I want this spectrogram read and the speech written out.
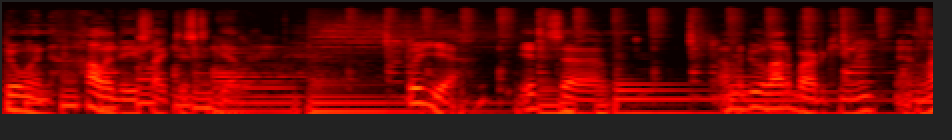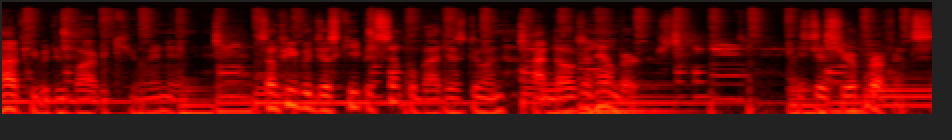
doing holidays like this together. But yeah, it's uh, I'm gonna do a lot of barbecuing, and a lot of people do barbecuing, and some people just keep it simple by just doing hot dogs and hamburgers. It's just your preference.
